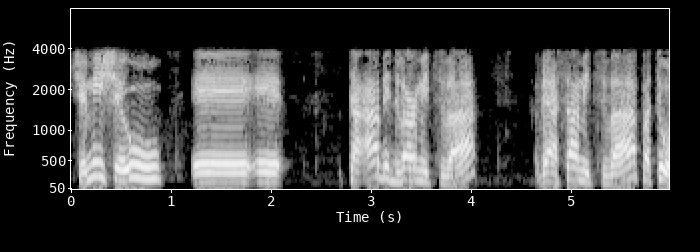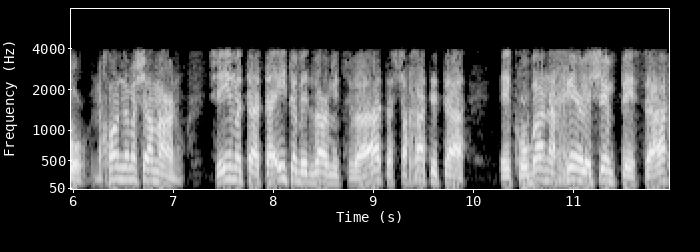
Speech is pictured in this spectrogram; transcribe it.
שמי שהוא אה, אה, טעה בדבר מצווה ועשה מצווה, פטור, נכון? זה מה שאמרנו. שאם אתה טעית בדבר מצווה, אתה שחטת אה, קורבן אחר לשם פסח,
